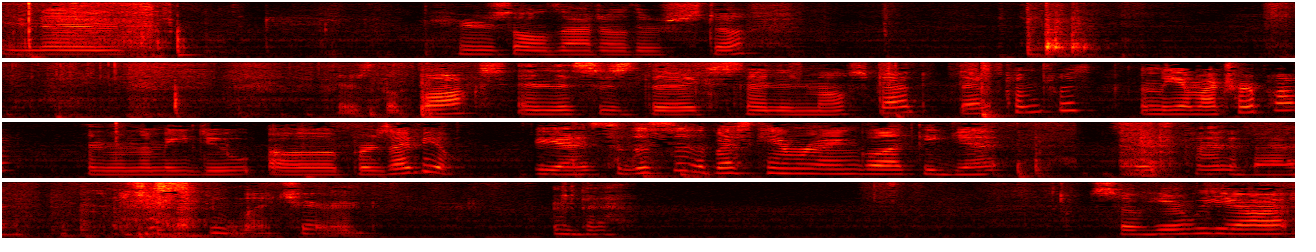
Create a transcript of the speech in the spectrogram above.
And then here's all that other stuff. There's the box, and this is the extended mouse pad that it comes with. Let me get my tripod, and then let me do a bird's eye view. Hey guys, so this is the best camera angle I could get. So it's kind of bad. So just scoot my chair in. Okay. So here we got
